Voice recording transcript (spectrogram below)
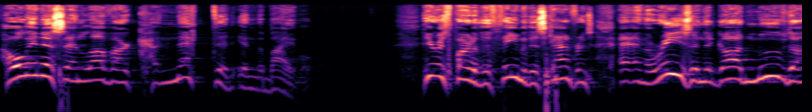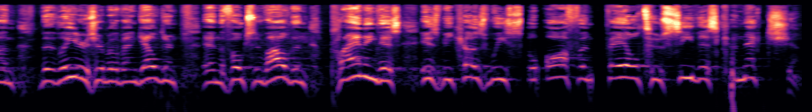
Holiness and love are connected in the Bible. Here is part of the theme of this conference, and the reason that God moved on the leadership of the Van Gelderen and the folks involved in planning this is because we so often fail to see this connection.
